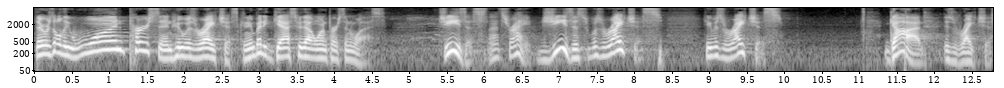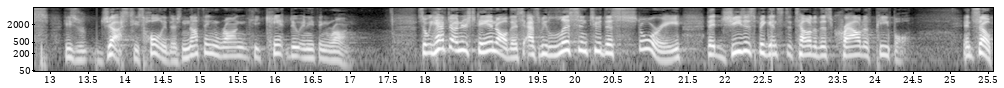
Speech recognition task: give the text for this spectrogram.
There was only one person who was righteous. Can anybody guess who that one person was? Jesus. That's right. Jesus was righteous. He was righteous. God is righteous. He's just. He's holy. There's nothing wrong. He can't do anything wrong. So we have to understand all this as we listen to this story that Jesus begins to tell to this crowd of people. And so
